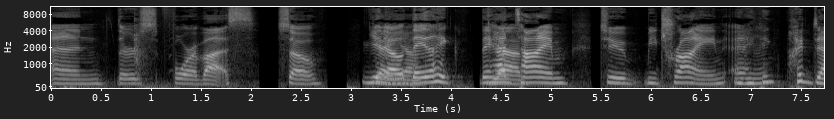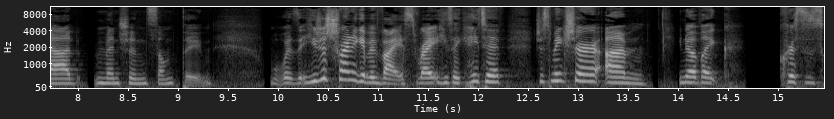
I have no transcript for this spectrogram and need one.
and there's four of us. So, you know, yeah. they like they Yeah. had time to be trying. And Mhm. I think my dad mentioned something. What was it? He's just trying to give advice, right? He's like, "Hey Tiff, just make sure um, you know, if like Chris is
